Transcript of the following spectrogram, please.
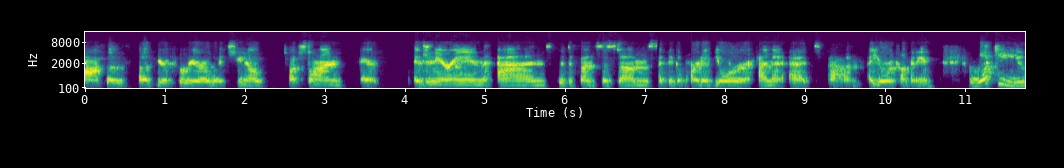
half of, of your career, which, you know, touched on engineering and the defense systems, I think a part of your time at, at, um, at your company, what do you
